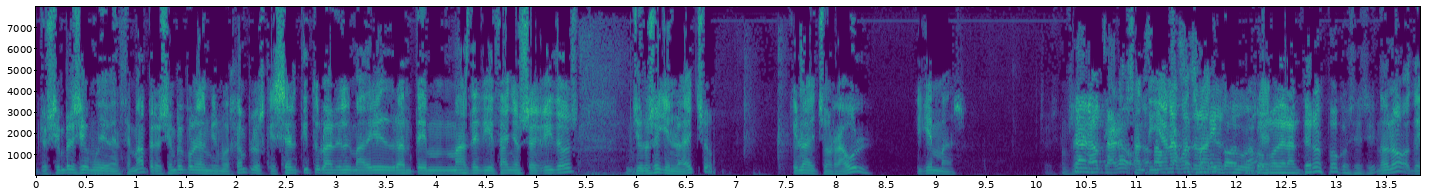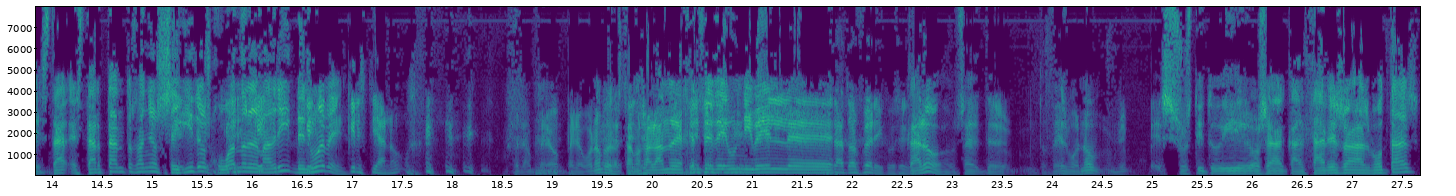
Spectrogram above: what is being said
yo siempre he sido muy de Benzema, pero siempre pone el mismo ejemplo. Es que ser titular en el Madrid durante más de 10 años seguidos, yo no sé quién lo ha hecho. ¿Quién lo ha hecho? ¿Raúl? ¿Y quién más? No sé. No, no, claro. Santillana, No, ¿cuántos casos años. Como delanteros, pocos, sí, sí. No, no, de estar, estar tantos años seguidos jugando en el Madrid de nueve. Cristiano. Pero, pero, pero bueno, pero estamos hablando de Sí, gente sí, sí, de un nivel... eh, Estratosférico, sí. Claro, o sea, entonces, bueno, sustituir, o sea, calzar esas botas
